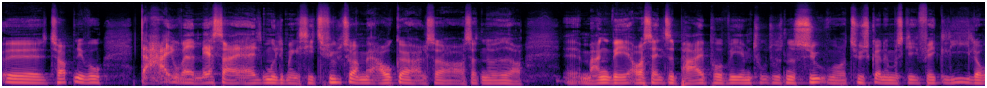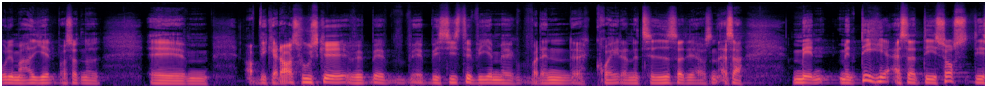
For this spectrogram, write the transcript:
øh, topniveau. Der har jo været masser af alt muligt, man kan sige, tvivlsomme afgørelser og sådan noget, og øh, mange vil også altid pege på VM 2007, hvor tyskerne måske fik lige lovlig meget hjælp og sådan noget. Øhm, og vi kan da også huske ved, ved, ved, ved sidste VM, hvordan kroaterne tede sig der og sådan. Altså, men, men det her, altså, det er, så, det er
